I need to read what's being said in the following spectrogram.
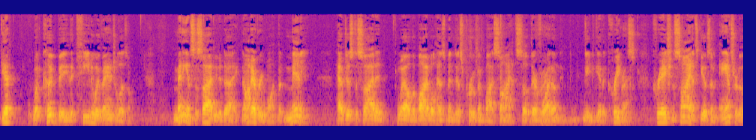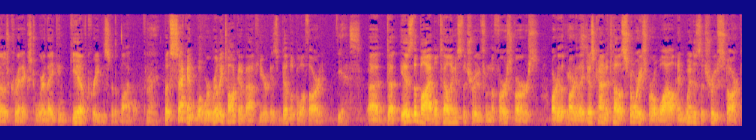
get what could be the key to evangelism. Many in society today, not everyone, but many, have just decided, well, the Bible has been disproven by science, so therefore right. I don't need to give it credence. Right. Creation science gives an answer to those critics to where they can give credence to the Bible. Right. But second, what we're really talking about here is biblical authority. Yes. Uh, do, is the Bible telling us the truth from the first verse, or do, yes. or do they just kind of tell us stories for a while? And when does the truth start?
